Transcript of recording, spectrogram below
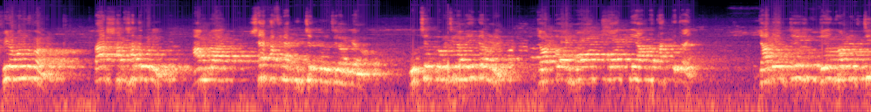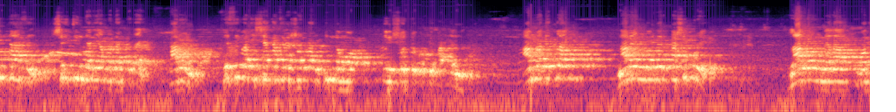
প্রিয় বন্ধুগণ, তার সাথে সাথে বলি, আমরা শেখ হাসিনাকে উচ্ছেদ করেছিলাম কেন? উচ্ছেদ করেছিলাম এই কারণে যত মত পথ নিয়ে আমরা থাকতে চাই, যাদের যে যেই ধরনের চিন্তা আছে, সেই চিন্তা নিয়ে আমরা থাকতে চাই। কারণ ফেসিবাদী শেখ হাসিনা সরকার ভিন্ন মত তিনি সহ্য করতে পারতেন না। আমরা দেখলাম নারায়ণগঞ্জের কাশীপুরে লালন মেলা গত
